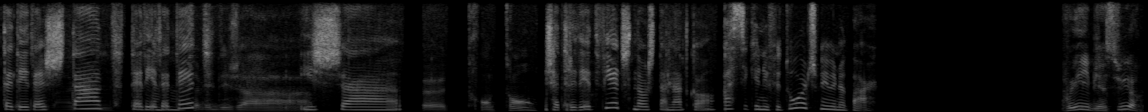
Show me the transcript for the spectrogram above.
87, 88, isha 30 ans. Isha tridhjetë vjeç ndoshta në atë kohë. Pasi keni fituar çmimin e parë. Oui, bien sûr.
